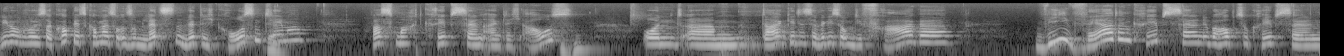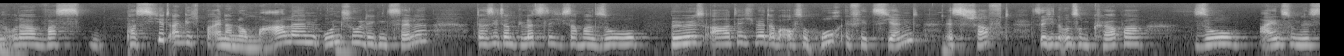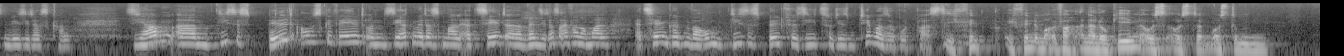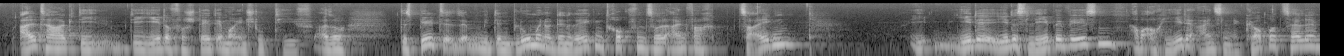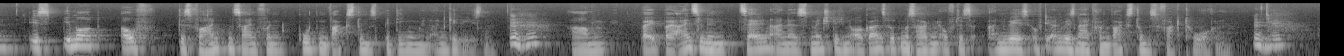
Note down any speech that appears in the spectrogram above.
Lieber Professor Kopp, jetzt kommen wir zu unserem letzten wirklich großen Ja. Thema. Was macht Krebszellen eigentlich aus? Und ähm, da geht es ja wirklich so um die Frage, wie werden Krebszellen überhaupt zu Krebszellen? Oder was passiert eigentlich bei einer normalen, unschuldigen Zelle, dass sie dann plötzlich, ich sag mal, so bösartig wird, aber auch so hocheffizient es schafft, sich in unserem Körper so einzunisten, wie sie das kann. Sie haben ähm, dieses Bild ausgewählt und Sie hatten mir das mal erzählt. Äh, wenn Sie das einfach nochmal erzählen könnten, warum dieses Bild für Sie zu diesem Thema so gut passt. Ich finde ich find immer einfach Analogien aus, aus, dem, aus dem Alltag, die, die jeder versteht, immer instruktiv. Also das Bild mit den Blumen und den Regentropfen soll einfach zeigen, jede, jedes Lebewesen, aber auch jede einzelne Körperzelle ist immer auf das Vorhandensein von guten Wachstumsbedingungen angewiesen. Ähm, bei, bei einzelnen Zellen eines menschlichen Organs würde man sagen, auf, Anwes auf die Anwesenheit von Wachstumsfaktoren.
